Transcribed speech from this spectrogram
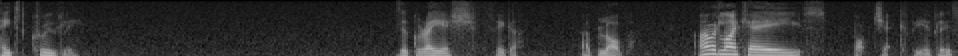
painted crudely, is a greyish figure, a blob. I would like a spot check for you, please.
